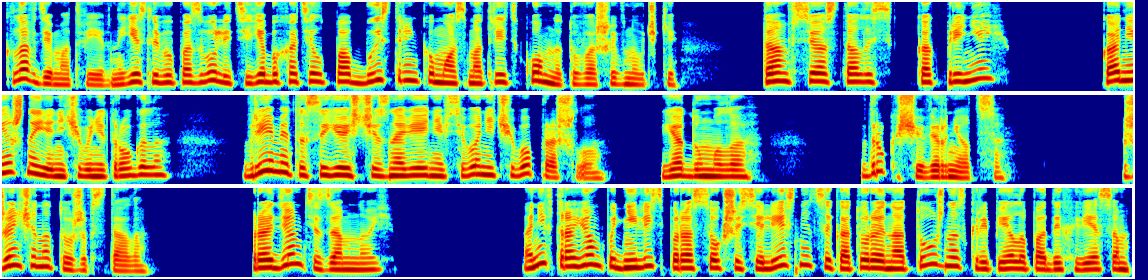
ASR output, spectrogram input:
«Клавдия Матвеевна, если вы позволите, я бы хотел по-быстренькому осмотреть комнату вашей внучки. Там все осталось как при ней?» «Конечно, я ничего не трогала. Время-то с ее исчезновения всего ничего прошло. Я думала, вдруг еще вернется. Женщина тоже встала. Пройдемте за мной. Они втроем поднялись по рассохшейся лестнице, которая натужно скрипела под их весом,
